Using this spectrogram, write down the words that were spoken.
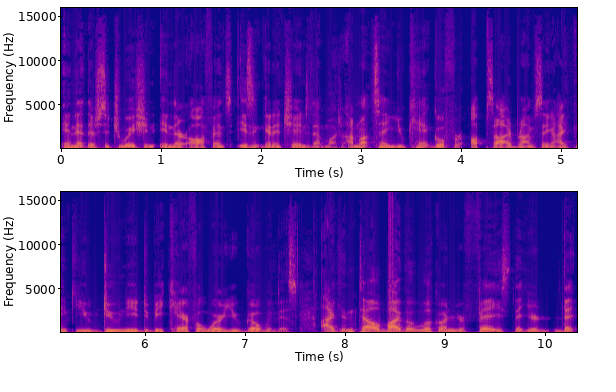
and that their situation in their offense isn't going to change that much. I'm not saying you can't go for upside, but I'm saying I think you do need to be careful where you go with this. I can tell by the look on your face that you're, that,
